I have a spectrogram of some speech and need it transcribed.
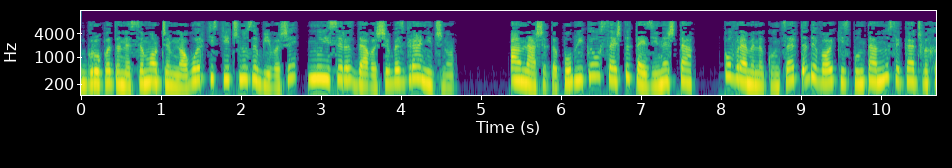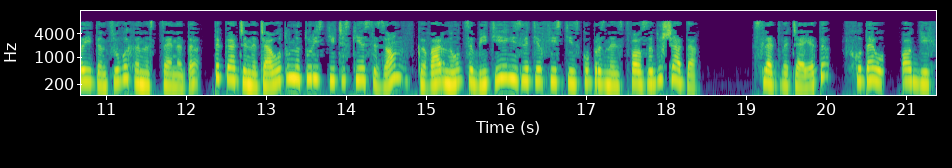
групата не само че много артистично забиваше, но и се раздаваше безгранично. А нашата публика усеща тези неща. По време на концерта девойки спонтанно се качваха и танцуваха на сцената, така че началото на туристическия сезон в каварна от събитие излетя в истинско празненство за душата. След вечерята, в хотел «Отдих»,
